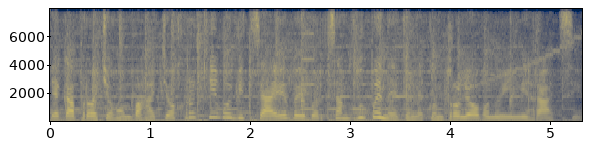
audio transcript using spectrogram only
яка протягом багатьох років обіцяє виборцям зупинити неконтрольовану імміграцію.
